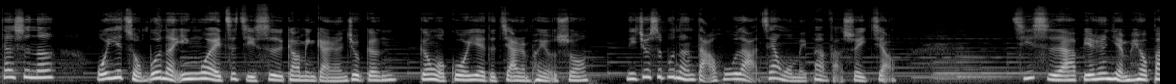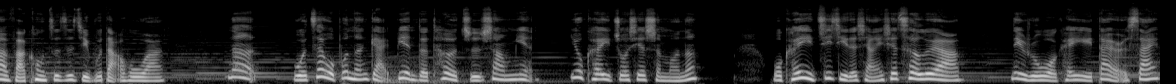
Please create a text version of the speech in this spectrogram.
但是呢，我也总不能因为自己是高敏感人，就跟跟我过夜的家人朋友说，你就是不能打呼啦，这样我没办法睡觉。其实啊，别人也没有办法控制自己不打呼啊。那我在我不能改变的特质上面，又可以做些什么呢？我可以积极的想一些策略啊，例如我可以戴耳塞。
